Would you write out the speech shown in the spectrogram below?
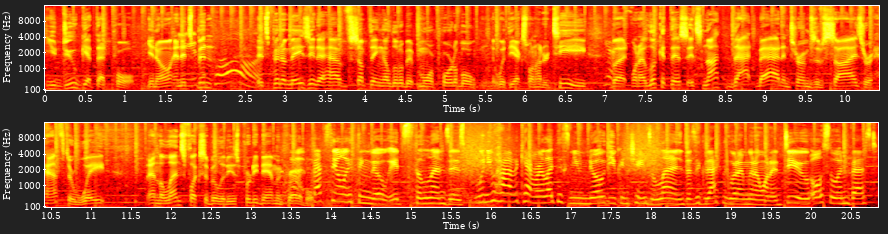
you do get that pull, you know. And You it's been it's been amazing to have something a little bit more portable with the X100T. Yeah. But when I look at this, it's not that bad in terms of size or heft or weight. And the lens flexibility is pretty damn incredible. That's the only thing though, it's the lenses. When you have a camera like this and you know that you can change the lens, that's exactly what I'm gonna wanna do. Also invest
